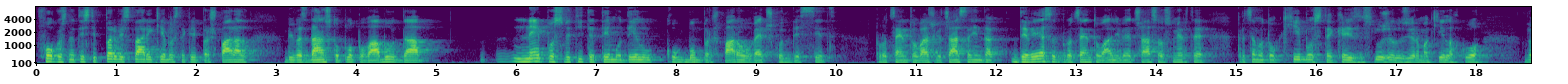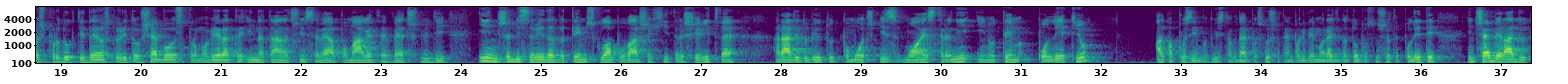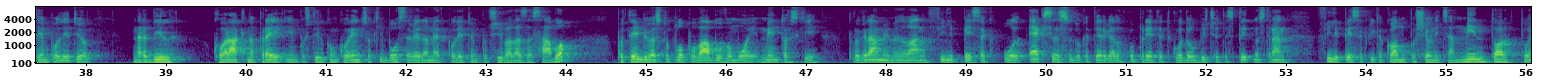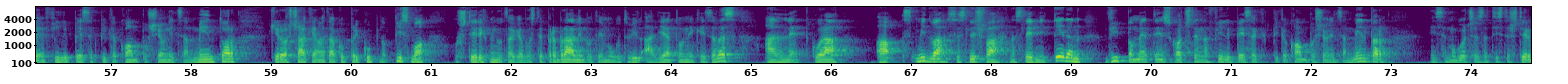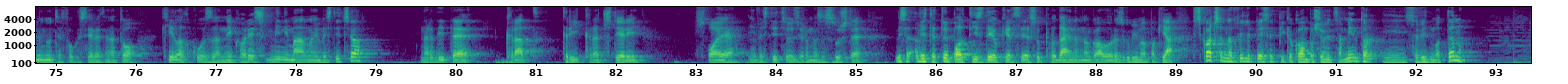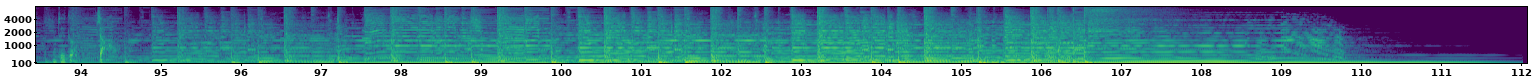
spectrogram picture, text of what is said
fokus na tisti prvi stvari, kje boste kaj prešparali, bi vas danes toplo povabil, da ne posvetite temu delu, koliko bom prešparal, več kot 10% vašega časa in da 90% ali več časa usmerite predvsem v to, kje boste kaj zaslužili oziroma kje lahko vaš produkt, idejo, storitev še bolj spromovirate in na ta način seveda pomagate več ljudi. In če bi seveda v tem sklopu vaše hitre širitve radi dobili tudi pomoč iz moje strani in v tem poletju, ali pa po zimu, odvisno kdaj poslušate, ampak dajmo reči, da to poslušate poleti. In če bi radi v tem poletju naredili korak naprej in pustili konkurenco, ki bo seveda med poletjem počivala za sabo, potem bi vas toplo povabil v moj mentorski program program imenovan Filip Pesek All Access, do katerega lahko prijete tako, da obiščete spletno stran filipesek.com pošiljka mentor, to je filipesek.com pošiljka mentor, kjer vas čaka eno tako prikupno pismo. V štirih minutah ga boste prebrali in potem ugotovili, ali je to nekaj za vas ali ne. Tako da, mi dva se slišva naslednji teden, vi pa medtem skočite na filipesek.com pošiljka mentor in se mogoče za tiste 4 minute fokusirate na to, kje lahko za neko res minimalno investicijo naredite krat 3, krat 4 svoje investicije, oziroma zaslužite. Mislim, veste, to je pol tisti del, kjer se jaz v prodajnem nagovoru izgubim, ampak ja, skočim na filipesek.com, pošiljnica mentor in se vidimo tam. In to je to. Čau!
